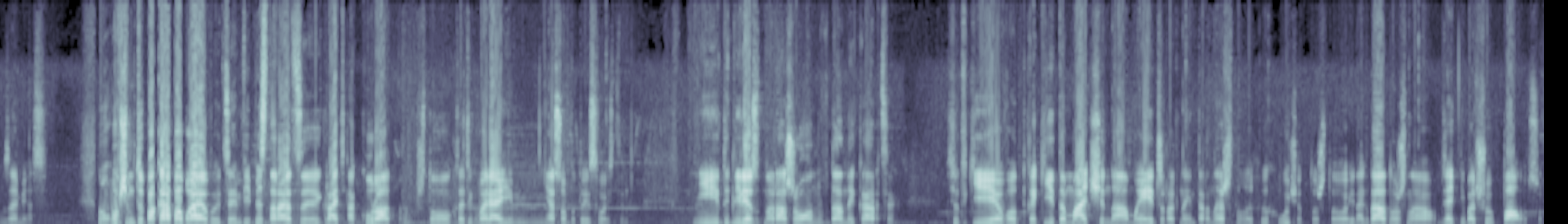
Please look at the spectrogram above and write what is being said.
в замес. Ну, в общем-то, пока побаиваются, MVP стараются играть аккуратно, что, кстати говоря, им не особо-то и свойственно. Не, не лезут на рожон в данной карте все-таки вот какие-то матчи на мейджорах, на интернешнлах их учат. То, что иногда нужно взять небольшую паузу.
